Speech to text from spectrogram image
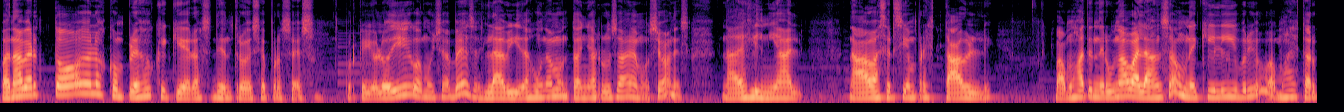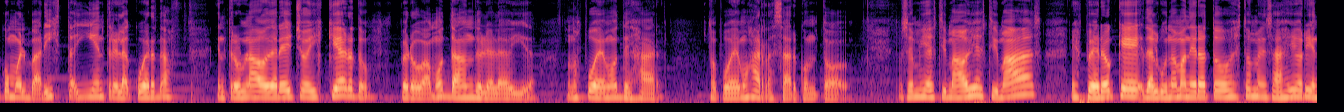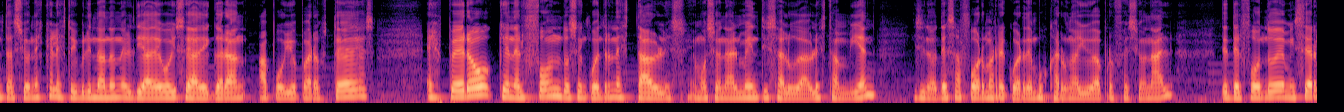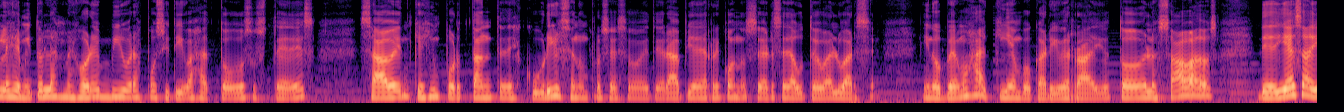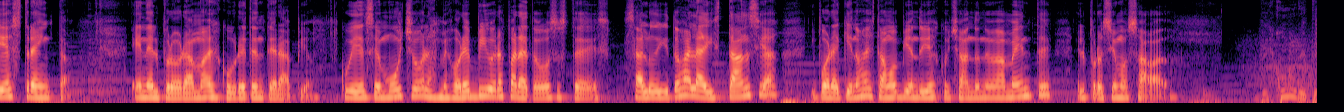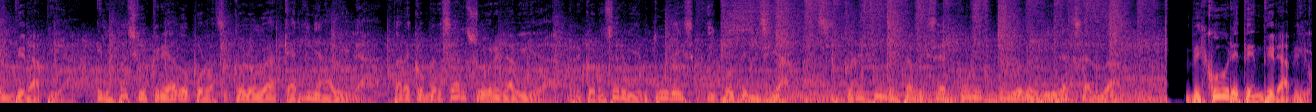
Van a ver todos los complejos que quieras dentro de ese proceso. Porque yo lo digo muchas veces, la vida es una montaña rusa de emociones. Nada es lineal, nada va a ser siempre estable. Vamos a tener una balanza, un equilibrio, vamos a estar como el barista ahí entre la cuerda, entre un lado derecho e izquierdo, pero vamos dándole a la vida. No nos podemos dejar, no podemos arrasar con todo. Entonces, mis estimados y estimadas, espero que de alguna manera todos estos mensajes y orientaciones que les estoy brindando en el día de hoy sea de gran apoyo para ustedes. Espero que en el fondo se encuentren estables emocionalmente y saludables también. Y si no es de esa forma, recuerden buscar una ayuda profesional. Desde el fondo de mi ser les emito las mejores vibras positivas a todos ustedes saben que es importante descubrirse en un proceso de terapia, de reconocerse, de autoevaluarse. Y nos vemos aquí en Bocaribe Radio todos los sábados de 10 a 10.30 en el programa Descúbrete en Terapia. Cuídense mucho, las mejores vibras para todos ustedes. Saluditos a la distancia y por aquí nos estamos viendo y escuchando nuevamente el próximo sábado. Descúbrete en Terapia, el espacio creado por la psicóloga Karina Ávila para conversar sobre la vida, reconocer virtudes y potenciarlas, con el fin de establecer un estilo de vida saludable. Descúbrete en terapia.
